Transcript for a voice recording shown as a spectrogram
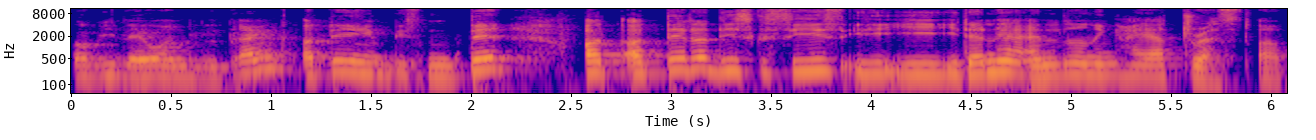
og vi laver en lille drink, og det er egentlig sådan det. Og, og det, der lige skal siges i, i, i den her anledning, har jeg dressed up.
